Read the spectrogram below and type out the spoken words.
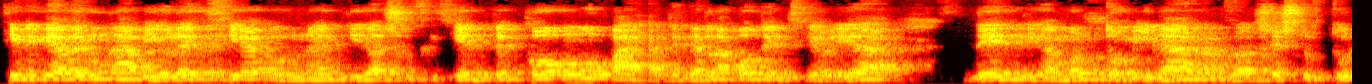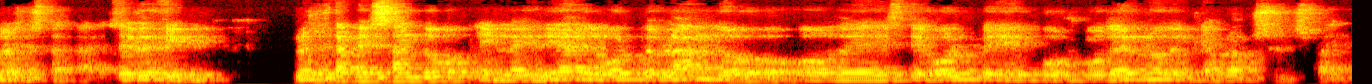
tiene que haber una violencia con una entidad suficiente como para tener la potencialidad de, digamos, dominar las estructuras estatales. Es decir, no se está pensando en la idea del golpe blando o de este golpe postmoderno del que hablamos en España.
